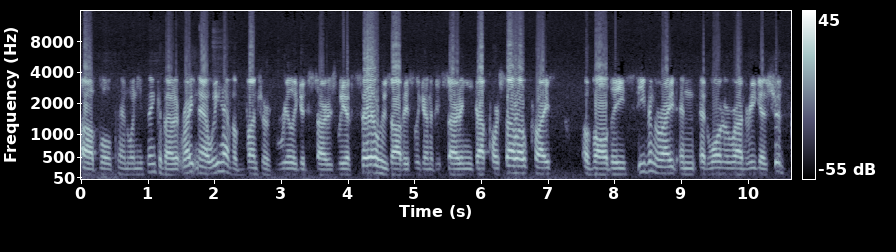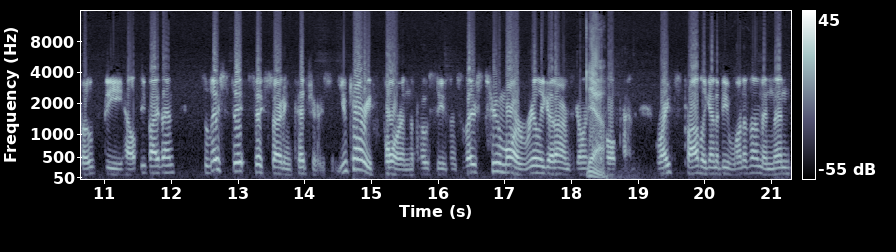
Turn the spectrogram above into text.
uh, bullpen. When you think about it, right now we have a bunch of really good starters. We have Sale, who's obviously going to be starting. You got Porcello, Price, Eovaldi, Steven Wright, and Eduardo Rodriguez should both be healthy by then. So there's six starting pitchers. You carry four in the postseason, so there's two more really good arms going yeah. to the bullpen. Wright's probably going to be one of them, and then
